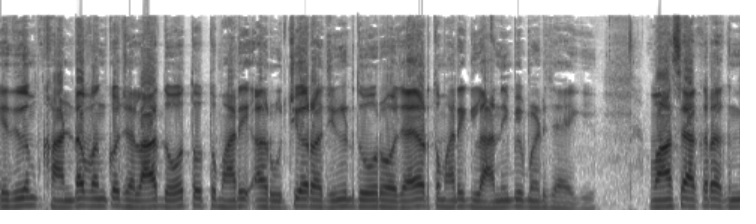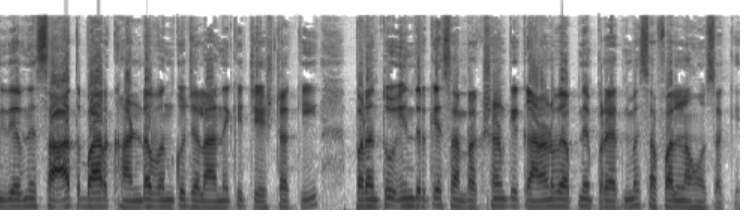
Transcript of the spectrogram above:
यदि तुम खांडव वन को जला दो तो तुम्हारी अरुचि और अजीर्ण दूर हो जाए और तुम्हारी ग्लानी भी मिट जाएगी। वहाँ से आकर अग्निदेव ने सात बार खांडव वन को जलाने की चेष्टा की, परंतु इंद्र के संरक्षण के कारण वे अपने प्रयत्न में सफल न हो सके।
